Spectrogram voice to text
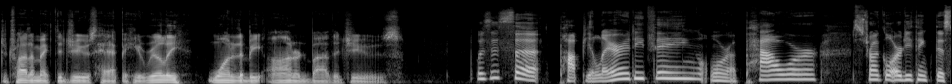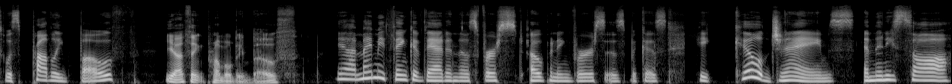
to try to make the Jews happy. He really wanted to be honored by the Jews. Was this a popularity thing or a power struggle, or do you think this was probably both? Yeah, I think probably both. Yeah, it made me think of that in those first opening verses because he killed James and then he saw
